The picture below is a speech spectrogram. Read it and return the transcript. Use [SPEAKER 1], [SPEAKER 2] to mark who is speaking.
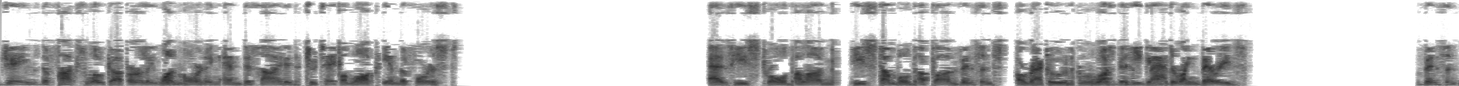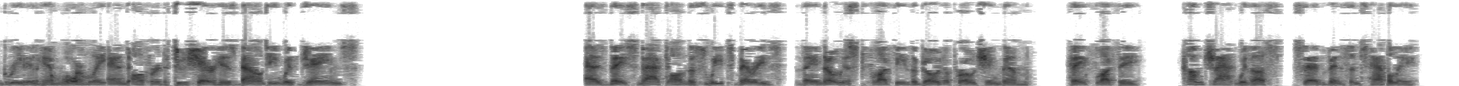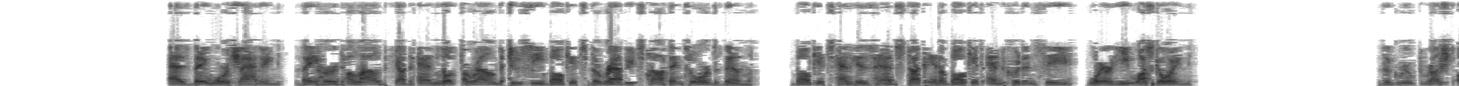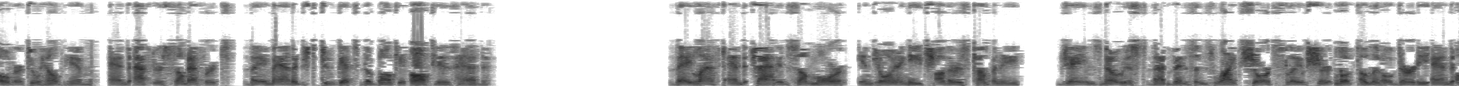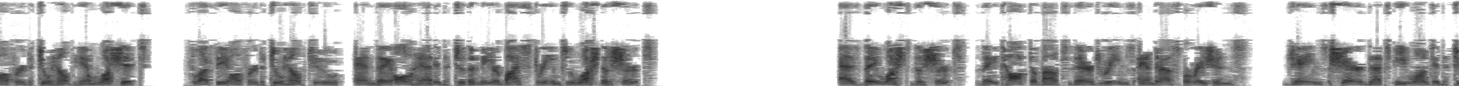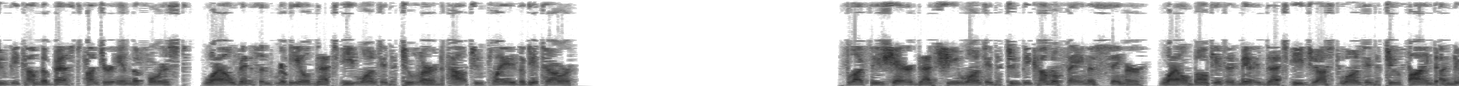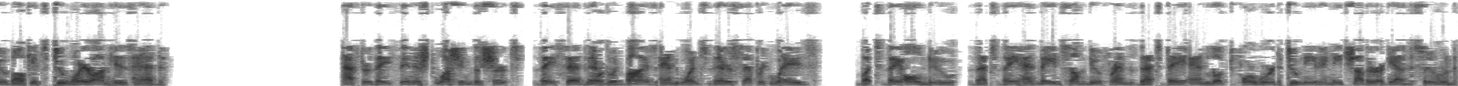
[SPEAKER 1] James the Fox woke up early one morning and decided to take a walk in the forest. As he strolled along, he stumbled upon Vincent, a raccoon who was busy gathering berries. Vincent greeted him warmly and offered to share his bounty with James. As they snacked on the sweet berries, they noticed Fluffy the goat approaching them. Hey Fluffy. Come chat with us, said Vincent happily. As they were chatting, they heard a loud thud and looked around to see Bucket the rabbit hopping towards them. Bucket had his head stuck in a bucket and couldn't see where he was going. The group rushed over to help him, and after some effort, they managed to get the bucket off his head. They laughed and chatted some more, enjoying each other's company. James noticed that Vincent's white short sleeve shirt looked a little dirty and offered to help him wash it. Fluffy offered to help too, and they all headed to the nearby stream to wash the shirt. As they washed the shirt, they talked about their dreams and aspirations. James shared that he wanted to become the best hunter in the forest, while Vincent revealed that he wanted to learn how to play the guitar. Fluffy shared that she wanted to become a famous singer, while Bucket admitted that he just wanted to find a new bucket to wear on his head. After they finished washing the shirt, they said their goodbyes and went their separate ways. But they all knew that they had made some new friends that day and looked forward to meeting each other again soon.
